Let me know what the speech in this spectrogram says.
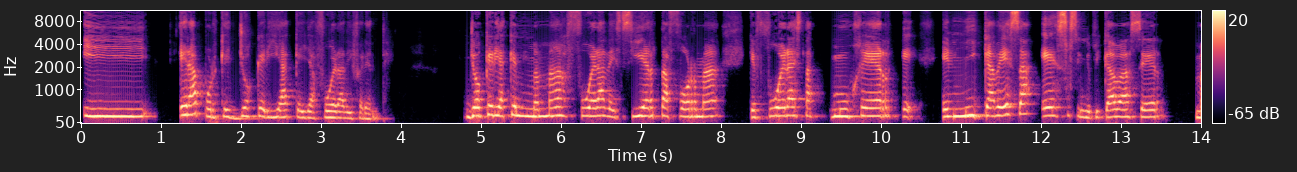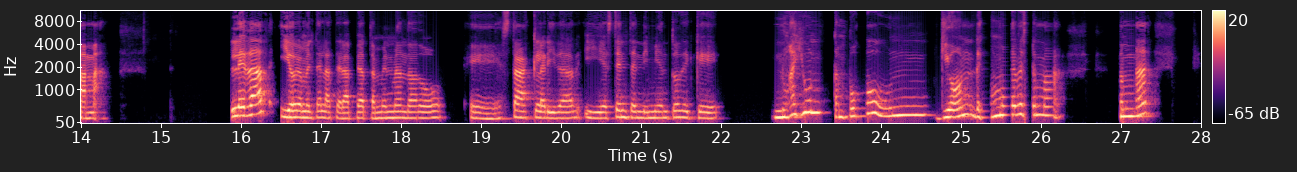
Y era porque yo quería que ella fuera diferente. Yo quería que mi mamá fuera de cierta forma, que fuera esta mujer que en mi cabeza eso significaba ser mamá. La edad y obviamente la terapia también me han dado eh, esta claridad y este entendimiento de que no hay un, tampoco un guion de cómo debe ser mamá. Mamá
